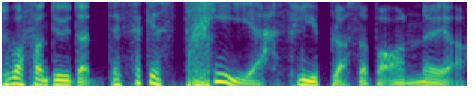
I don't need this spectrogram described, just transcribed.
så bare fant jeg ut at det er fuckings tre flyplasser på Andøya.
